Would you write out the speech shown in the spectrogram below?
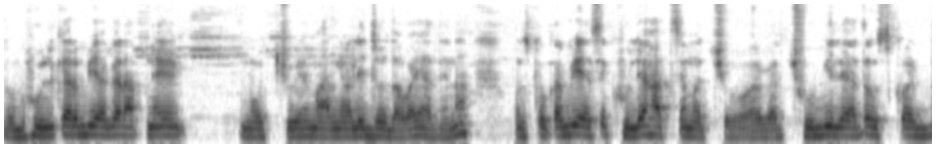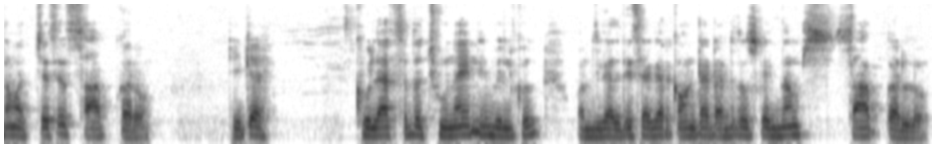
तो भूल कर भी अगर आपने वो चूहे मारने वाली जो दवाई आती है ना, उसको कभी ऐसे खुले हाथ से मत छू अगर छू भी लिया तो उसको एकदम अच्छे से साफ़ करो, ठीक है? खुले हाथ से तो छूना ही नहीं बिल्कुल, और गलती से अगर कॉन्टैक्ट आते तो उसको एकदम साफ़ कर लो।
